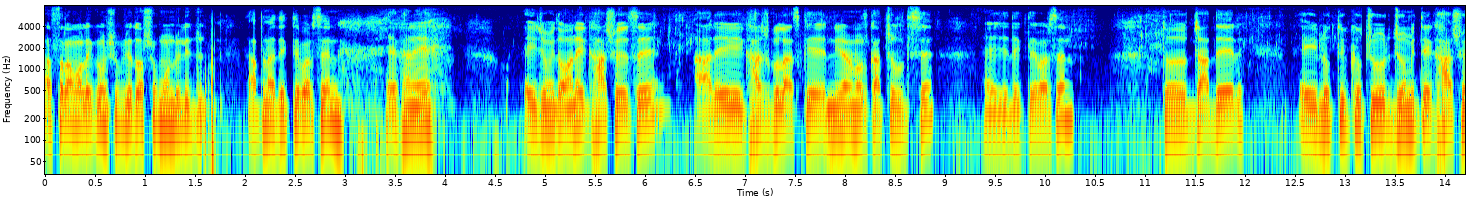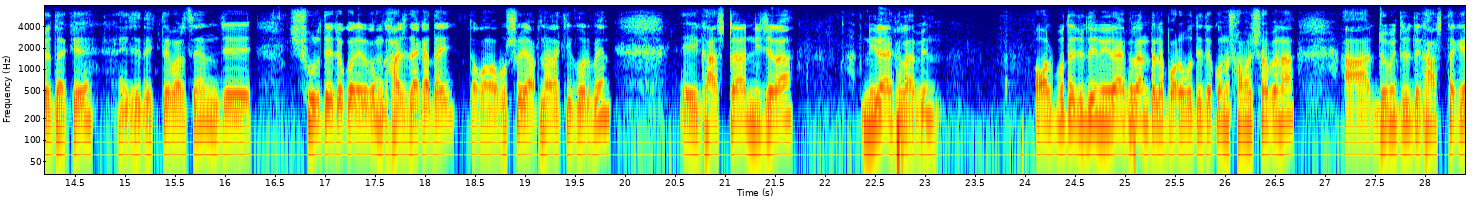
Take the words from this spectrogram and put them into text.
আসসালামু আলাইকুম, সুপ্রিয় দর্শক মণ্ডলী। আপনারা দেখতে পাচ্ছেন এখানে এই জমিতে অনেক ঘাস হয়েছে, আর এই ঘাসগুলো আজকে নিরানোর কাজ চলতেছে। এই যে দেখতে পাচ্ছেন তো যাদের এই লতি কচুর জমিতে ঘাস হয়ে থাকে, এই যে দেখতে পাচ্ছেন যে শুরুতে যখন এরকম ঘাস দেখা দেয়, তখন অবশ্যই আপনারা কি করবেন, এই ঘাসটা নিজেরা নিরায় ফেলাবেন। অল্পতে যদি নিরায় ফেলান, তাহলে পরবর্তীতে কোনো সমস্যা হবে না। আর জমিতে যদি ঘাস থাকে,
